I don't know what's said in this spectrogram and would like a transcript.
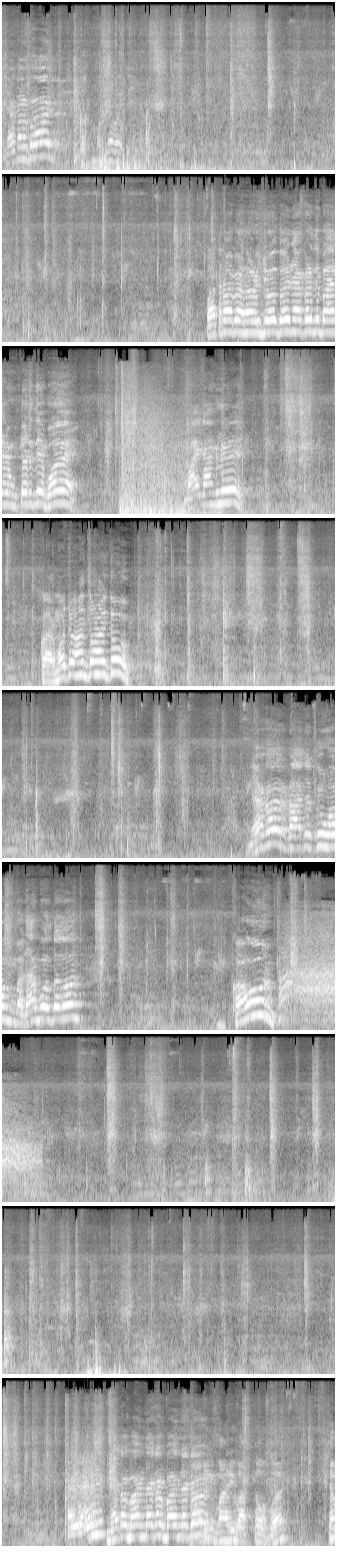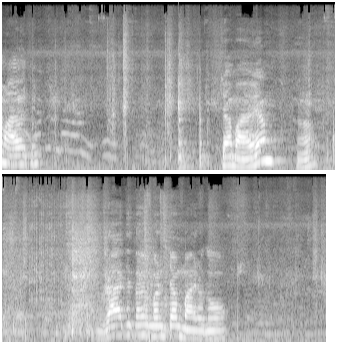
પતરા પર સડી જો ભાઈ ના કરી દે, બહાર ઉતર દે ભાઈ માય કાંગલી ઘરમાં જો હાંતો નહીં તું. ના કર, રાજે તું આમ વધારે બોલતો તો. ને. ખહુર નેકળ બહાર નેકળ બહાર નેકળ. મારી વાત તો બસ કેમ આવ્યો તું કેમ આવ્યો એમ? હા. રાતે તમે મને ચમ માર્યો તો?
